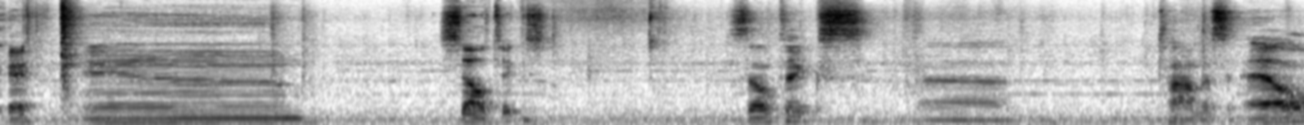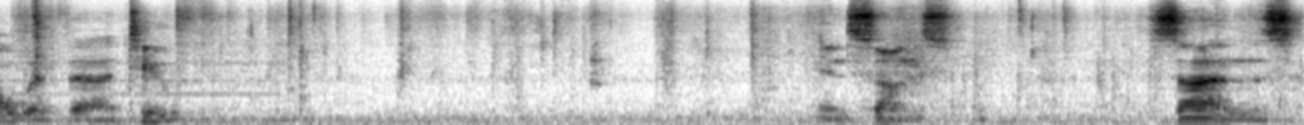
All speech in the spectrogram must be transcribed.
Okay. And Celtics. Celtics, uh, Thomas L with uh, two. And Suns. Suns,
